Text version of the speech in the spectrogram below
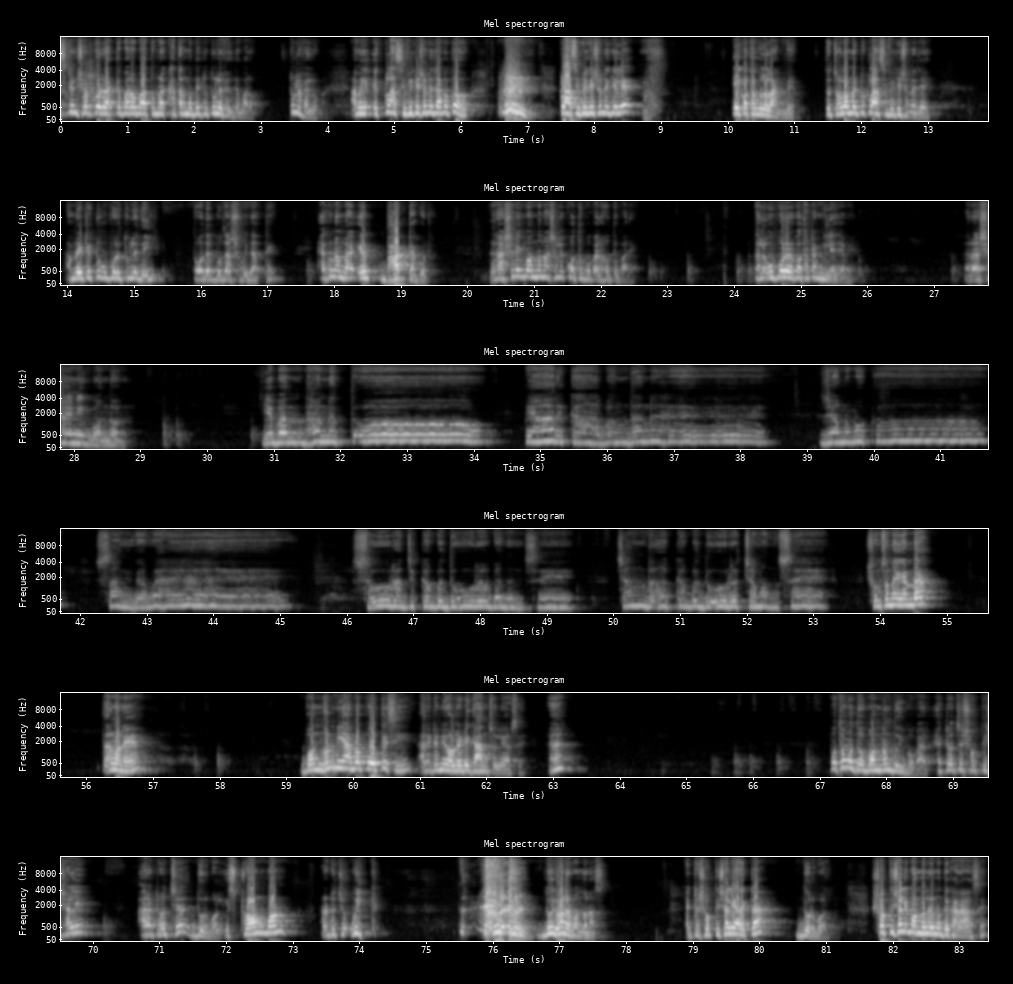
স্ক্রিনশট করে রাখতে পারো বা তোমরা খাতার মধ্যে একটু তুলে ফেলতে পারো। তুলে ফেলো। আমি ক্লাসিফিকেশনে যাব তো। ক্লাসিফিকেশনে গেলে এই কথাগুলো লাগবে তো চলো আমরা একটু ক্লাসিফিকেশনে যাই আমরা এটা একটু উপরে তুলে দেই তোমাদের বোঝার সুবিধার্থে এখন আমরা এর ভাগটা করি রাসায়নিক বন্ধন আসলে কত প্রকার হতে পারে তাহলে উপরের কথাটা মিলে যাবে रासायनिक बंधन ये बंधन तो प्यार का बंधन है जन्मों का संगम है सूरज कब दूर बदन से चंदा कब दूर चमन से শুনছো না এই গানটা তার মানে বন্ধন নিয়ে আমরা পড়তেছি আর এটা নিয়ে অলরেডি গান চলে আসে হ্যাঁ প্রথমত বন্ধন দুই প্রকার। একটা হচ্ছে শক্তিশালী আর একটা হচ্ছে দুর্বল। স্ট্রং বন্ড আর একটা হচ্ছে উইক দুই ধরনের বন্ধন আছে। একটা শক্তিশালী আর একটা দুর্বল। শক্তিশালী বন্ধনের মধ্যে কারা আছে?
